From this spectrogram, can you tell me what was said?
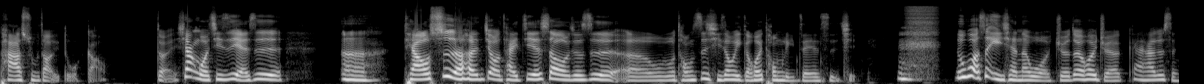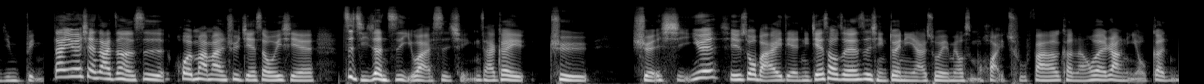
趴数到底多高？对，像我其实也是，嗯，调试了很久才接受，就是呃，我同事其中一个会通灵这件事情。如果是以前的我，绝对会觉得看他就神经病。但因为现在真的是会慢慢去接受一些自己认知以外的事情，你才可以去。学习，因为其实说白一点，你接受这件事情对你来说也没有什么坏处，反而可能会让你有更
